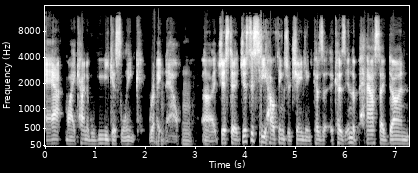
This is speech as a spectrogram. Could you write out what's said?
at my kind of weakest link right mm-hmm. now, mm-hmm. uh, just to just to see how things are changing. Because because in the past I've done.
